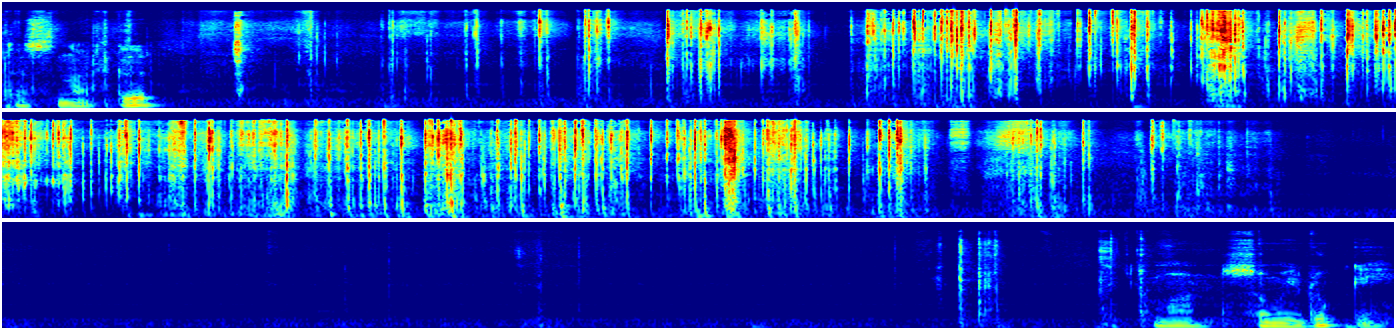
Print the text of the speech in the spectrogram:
That's not good. Show me rookie.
